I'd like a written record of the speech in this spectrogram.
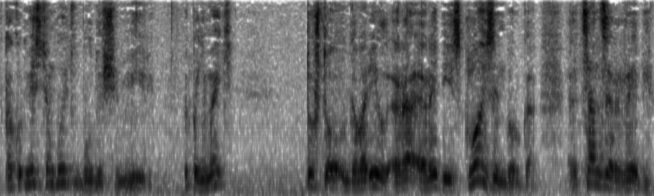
в каком месте он будет в будущем мире? Вы понимаете? То, что говорил Рэби из Клойзенбурга, э, Цанзер Рэби,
